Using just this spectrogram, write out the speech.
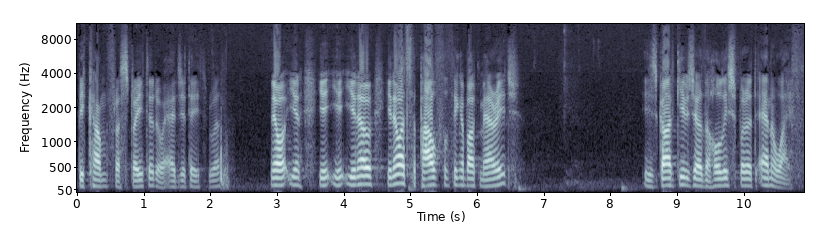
become frustrated or agitated with. You know, you, you, you, know, you know what's the powerful thing about marriage? Is God gives you the Holy Spirit and a wife.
